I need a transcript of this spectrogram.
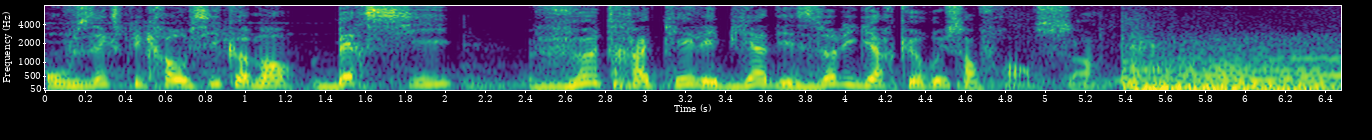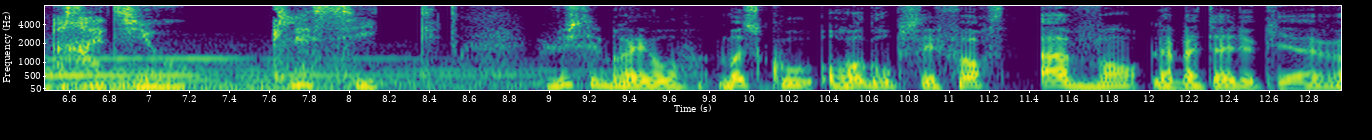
on vous expliquera aussi comment Bercy veut traquer les biens des oligarques russes en France. Radio Classique. Lucille Bréau, Moscou regroupe ses forces avant la bataille de Kiev.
